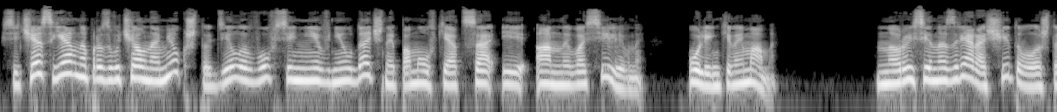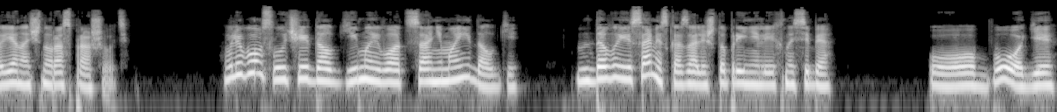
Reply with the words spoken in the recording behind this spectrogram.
Сейчас явно прозвучал намек, что дело вовсе не в неудачной помолвке отца и Анны Васильевны, Оленькиной мамы. Но Рысина зря рассчитывала, что я начну расспрашивать. В любом случае, долги моего отца не мои долги. Да вы и сами сказали, что приняли их на себя. О, боги!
